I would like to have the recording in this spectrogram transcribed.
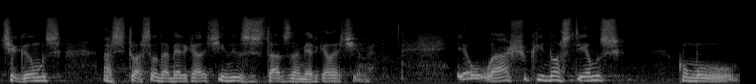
chegamos à situação da América Latina e os Estados da América Latina. Eu acho que nós temos, como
